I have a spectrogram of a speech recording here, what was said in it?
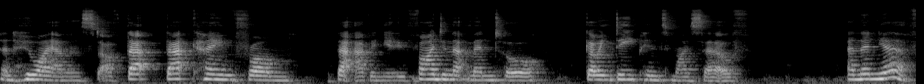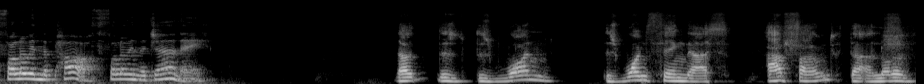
and who I am and stuff, that that came from that avenue, finding that mentor, going deep into myself. And then yeah, following the path, following the journey. Now there's there's one there's one thing that I've found that a lot of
